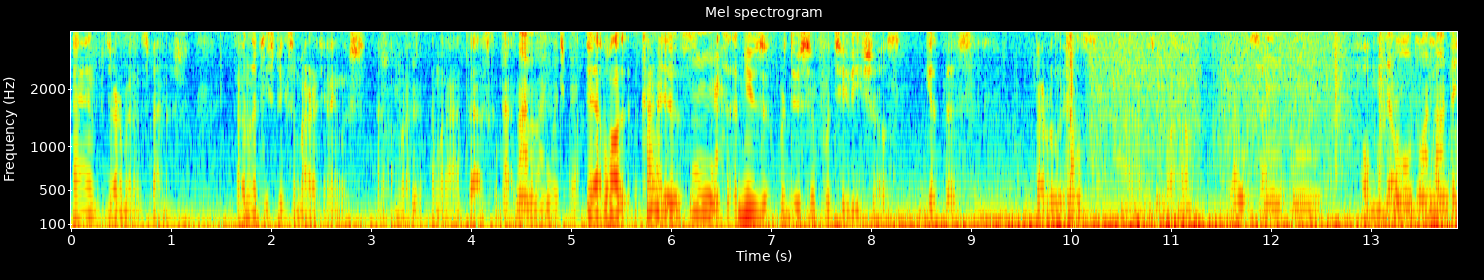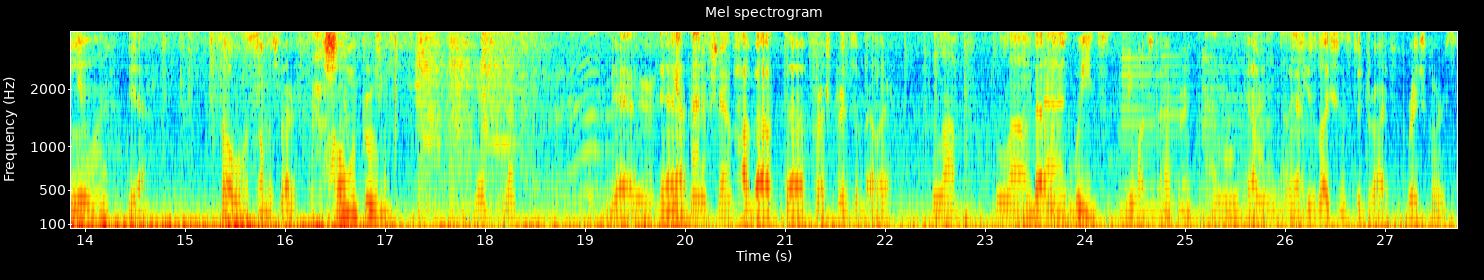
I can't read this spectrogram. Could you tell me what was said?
And German and Spanish. I don't know if he speaks American English. I'm gonna, I'm gonna have to ask him. That's that. not a language, babe. Yeah, well, it kind of is. Mm. It's a music producer for TV shows. Get this, Beverly Hills 90210. That was him. Mm-mm. Home The old one, not the new one. Yeah, the old one was so much better. Home Improvement. That- That's, that's Yeah, your, yeah. your kind of show. How about uh, Fresh Prince of Bel Air? Love, love That that. was Weeds. You watched that, right? a long That- ago. yeah. He's licensed to drive race cars.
